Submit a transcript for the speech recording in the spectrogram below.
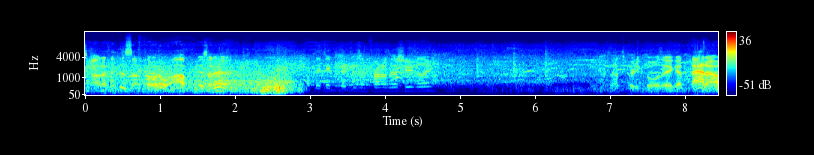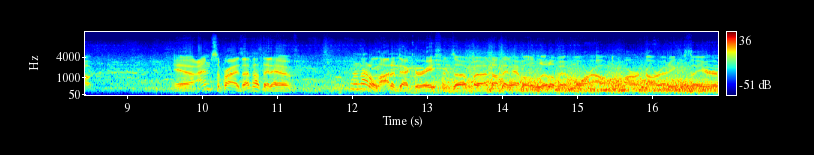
Got the Halloween's hearse out. I think this is a photo op, isn't it? They take pictures in front of this usually. That's pretty cool. They got that out. Yeah, I'm surprised. I thought they'd have well, not a lot of decorations up, but I thought they'd have a little bit more out in the park already because they're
